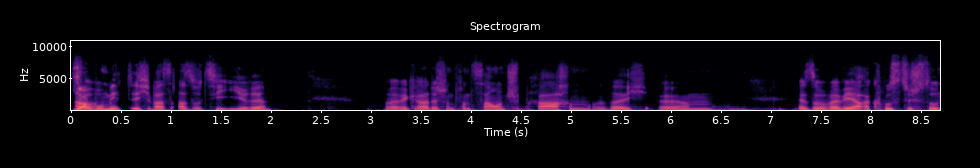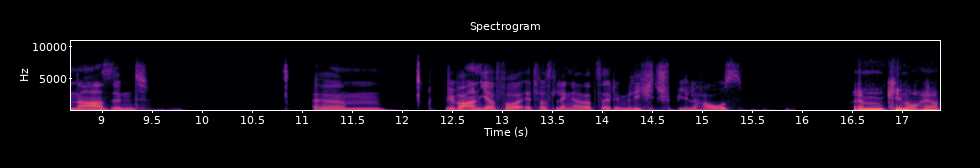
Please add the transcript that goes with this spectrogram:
So. Aber womit ich was assoziiere, weil wir gerade schon von Sound sprachen, weil ich, ähm, also weil wir ja akustisch so nah sind, ähm, wir waren ja vor etwas längerer Zeit im Lichtspielhaus. Im Kino, ja.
